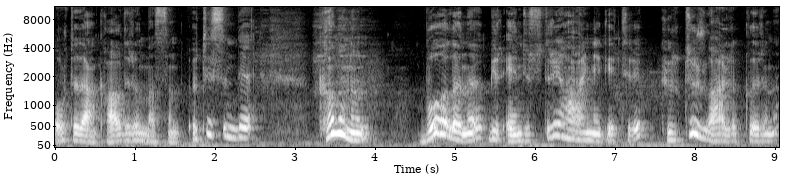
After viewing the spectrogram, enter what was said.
ortadan kaldırılmasının ötesinde kamunun bu alanı bir endüstri haline getirip kültür varlıklarının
